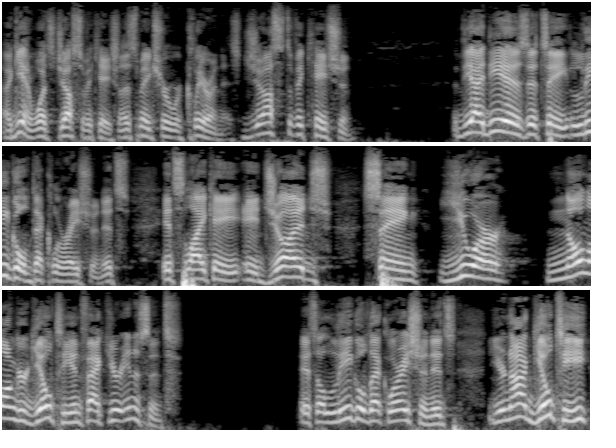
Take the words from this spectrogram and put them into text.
Again, what's justification? Let's make sure we're clear on this. Justification. The idea is it's a legal declaration. It's, it's like a, a judge saying, you are no longer guilty. In fact, you're innocent. It's a legal declaration. It's, you're not guilty,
